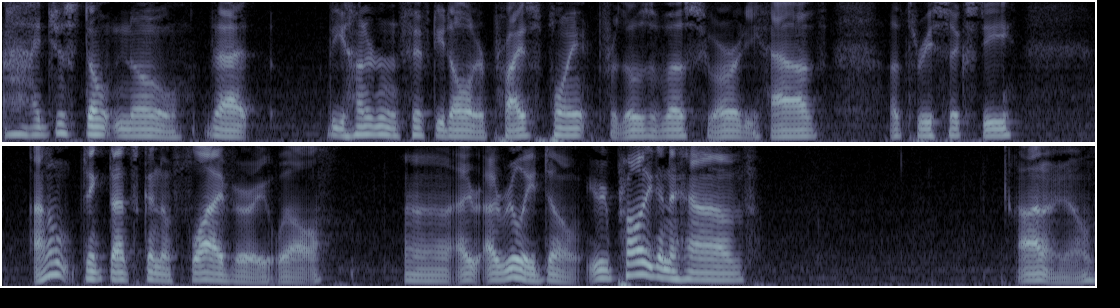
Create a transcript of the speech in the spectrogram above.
I just don't know that the hundred and fifty dollar price point for those of us who already have a 360. I don't think that's going to fly very well. Uh, I I really don't. You're probably going to have. I don't know.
